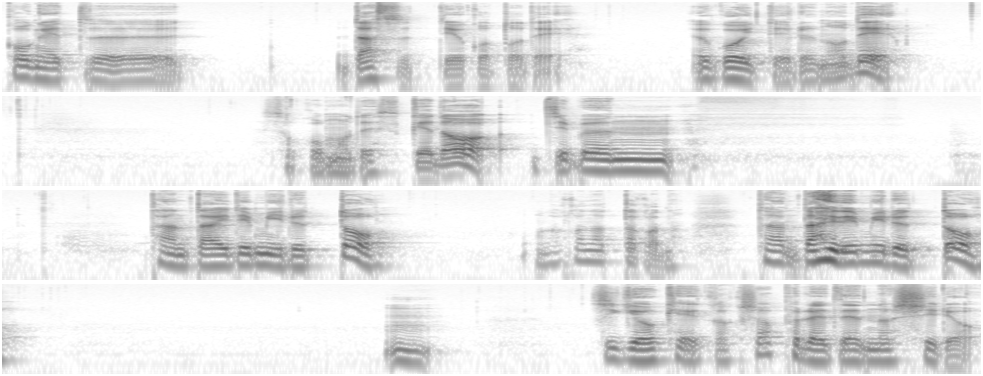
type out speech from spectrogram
今月出すっていうことで動いてるので、そこもですけど、自分単体で見ると、お腹鳴ったかな？単体で見ると、うん、事業計画書、プレゼンの資料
